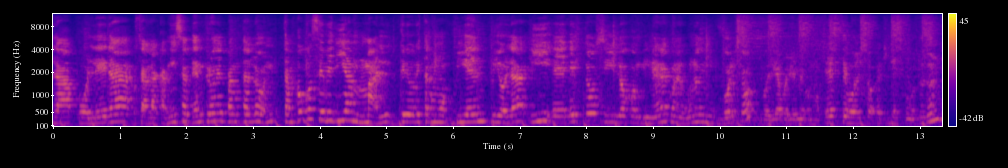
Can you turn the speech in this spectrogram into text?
la polera, o sea, la camisa dentro del pantalón, tampoco se vería mal, creo que está como bien piola. Y eh, esto si lo combinara con alguno de mis bolsos, podría ponerme como este bolso aquí, así como tutun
